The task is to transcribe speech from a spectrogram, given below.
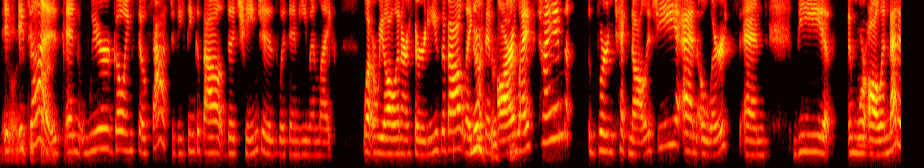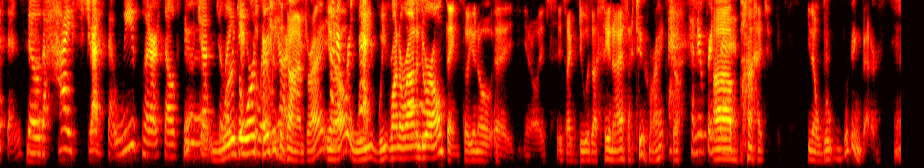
you it, know, it takes time. does, and we're going so fast. If you think about the changes within even like what are we all in our thirties about? Like Yeah, within there's- our lifetime, for technology and alerts and the and we're all in medicine. So Yeah. the high stress that we've put ourselves through Yeah, just to we're like the get worst to where patients at times, right? You know, 100%. we, we run around and do our own thing. So you know, uh, you know, it's it's like do as I say, not as I do, right? So, Hundred uh, percent. but you know, we're, we're getting better. Yeah.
